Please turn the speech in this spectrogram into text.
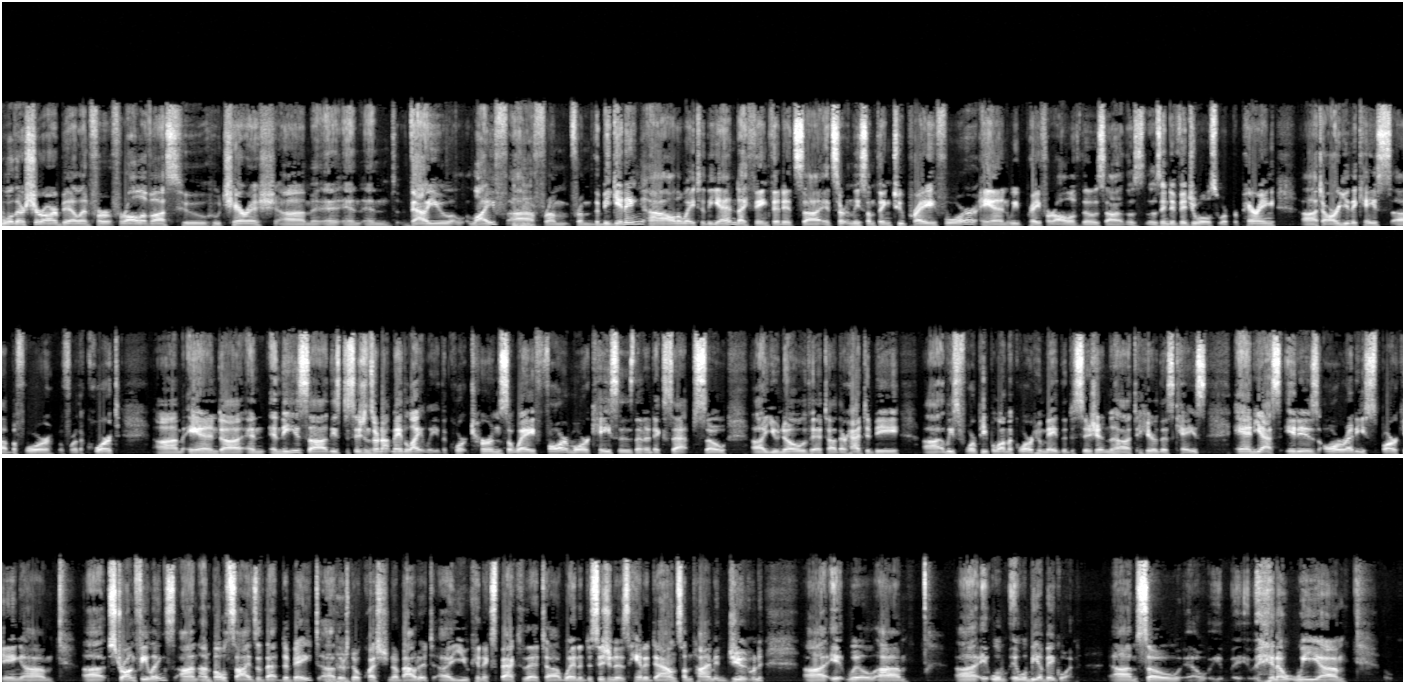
Well, there sure are, Bill, and for, for all of us who who cherish um, and, and, and value life uh, mm-hmm. from from the beginning uh, all the way to the end, I think that it's uh, it's certainly something to pray for, and we pray for all of those uh, those those individuals who are preparing uh, to argue the case uh, before before the court, um, and uh, and and these uh, these decisions are not made lightly. The court turns away far more cases than it accepts. So uh, you know that uh, there had to be uh, at least four people on the court who made the decision uh, to hear this case. And yes, it is already sparking. Um, uh, strong feelings on, on both sides of that debate. Uh, mm-hmm. There's no question about it. Uh, you can expect that when a decision is handed down sometime in June, it will um, it will it will be a big one. Um, so, you know, we um,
